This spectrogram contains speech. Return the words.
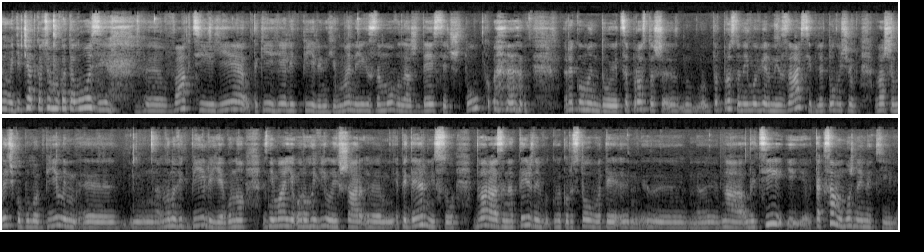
Ой, Дівчатка, в цьому каталозі е, в акції є такі гелі-пілінги. У мене їх замовили аж 10 штук. Рекомендую. Це просто, е, просто неймовірний засіб для того, щоб ваше личко було білим. Е, Воно відбілює, воно знімає ороговілий шар е, епідермісу. Два рази на тиждень використовувати на лиці. І так само можна і на тілі.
